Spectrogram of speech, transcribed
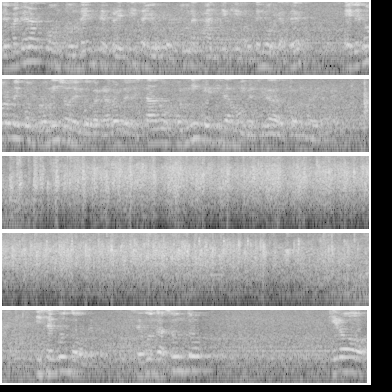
de manera contundente, precisa y oportuna ante quien lo tengo que hacer, el enorme compromiso del gobernador del estado con mi querida Universidad Autónoma de Guerrero. Y segundo, segundo asunto, quiero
